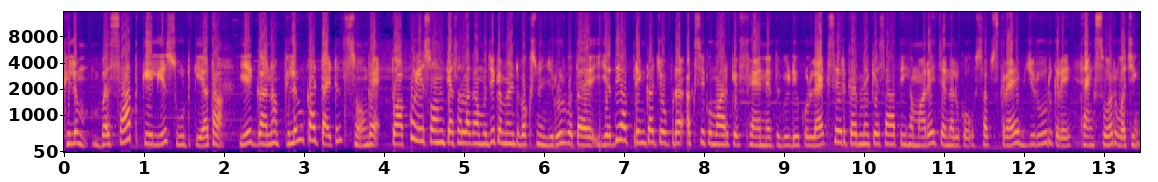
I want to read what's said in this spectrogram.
फ़िल्म बरसात के लिए शूट किया था। ये गाना फ़िल्म का टाइटल सॉन्ग है। तो आपको ये सॉन्ग कैसा लगा मुझे कमेंट बॉक्स में ज़रूर बताएँ। यदि आप प्रियंका चोपड़ा, अक्षय कुमार के फ़ैन है तो वीडियो को लाइक, शेयर करने के साथ ही हमारे चैनल को सब्सक्राइब ज़रूर करें। Thanks for watching.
